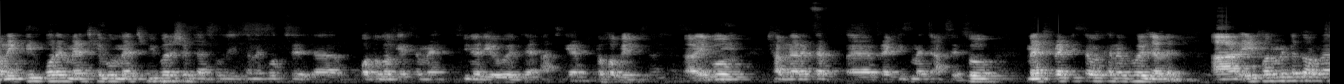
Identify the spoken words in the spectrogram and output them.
অনেকদিন পরে ম্যাচ খেলব। ম্যাচ প্রিপারেশনটা আসলে এখানে হচ্ছে গতকালকে একটা ম্যাচ সিনারিও হয়েছে, আজকে একটা হবে। এবং সামনে আর একটা প্র্যাকটিস ম্যাচ আছে। সো ম্যাচ প্র্যাকটিসটা ওখানে হয়ে যাবে। আর এই ফরম্যাটটা তো আমরা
